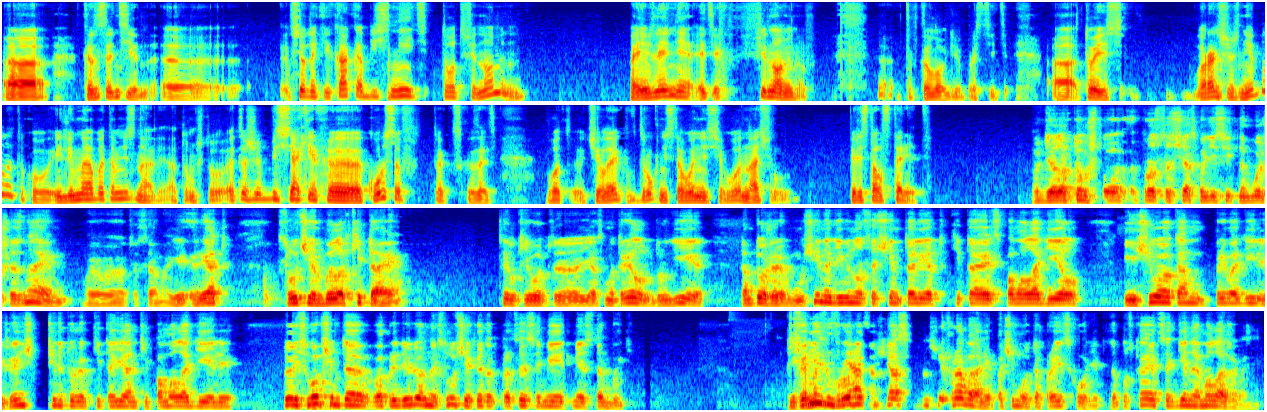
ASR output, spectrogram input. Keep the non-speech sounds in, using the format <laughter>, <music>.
А, Константин, э, все-таки как объяснить тот феномен, появление этих феноменов, э, тавтологию, простите. А, то есть раньше же не было такого, или мы об этом не знали, о том, что это же без всяких э, курсов, так сказать, вот человек вдруг ни с того ни с сего начал, перестал стареть. Вот дело в том, что просто сейчас мы действительно больше знаем, это самое, ряд случаев было в Китае. Ссылки вот я смотрел, другие, там тоже мужчина 90 с чем-то лет, китаец помолодел, и еще там приводили, женщины тоже китаянки помолодели. То есть, в общем-то, в определенных случаях этот процесс имеет место быть. Механизм вроде бы сейчас расшифровали, почему это происходит. Запускается гены омолаживания.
